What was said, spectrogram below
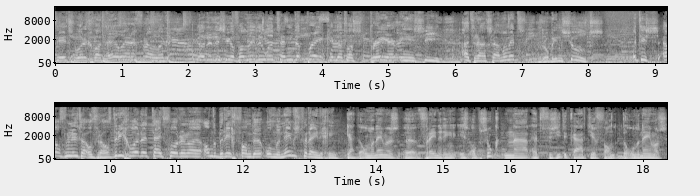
Dit soort grote hits word gewoon heel erg vrolijk. Door de ziel van Lilywood en The Prick. En dat was Prayer in Sea. Uiteraard samen met Robin Schulz. Het is 11 minuten over half drie geworden. Tijd voor een eh, ander bericht van de ondernemersvereniging. Ja, de ondernemersvereniging is op zoek naar het visitekaartje van de ondernemers.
